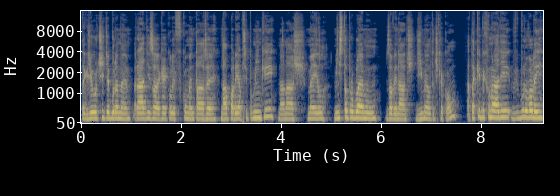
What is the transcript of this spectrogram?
Takže určitě budeme rádi za jakékoliv komentáře, nápady a připomínky na náš mail místo problémů zavináč gmail.com a taky bychom rádi vybudovali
